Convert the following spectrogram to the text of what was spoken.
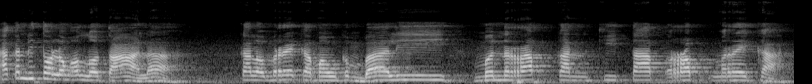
Akan ditolong Allah taala kalau mereka mau kembali menerapkan kitab Rob mereka,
